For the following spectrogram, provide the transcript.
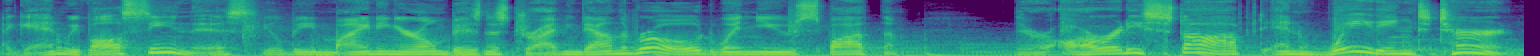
Again, we've all seen this. You'll be minding your own business driving down the road when you spot them. They're already stopped and waiting to turn.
